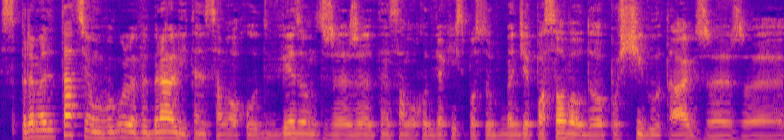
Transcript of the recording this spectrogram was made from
z premedytacją w ogóle wybrali ten samochód, wiedząc, że, że ten samochód w jakiś sposób będzie pasował do pościgu, tak, że, że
